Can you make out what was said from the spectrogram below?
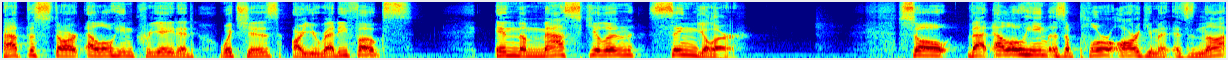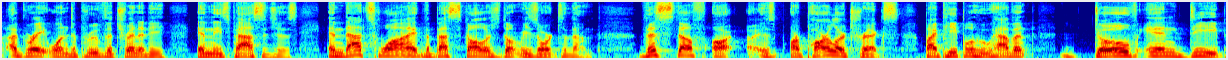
At the start, Elohim created, which is, are you ready, folks? in the masculine singular. So that Elohim is a plural argument is not a great one to prove the Trinity in these passages. And that's why the best scholars don't resort to them. This stuff are, is, are parlor tricks by people who haven't dove in deep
